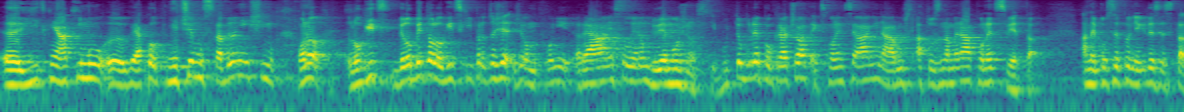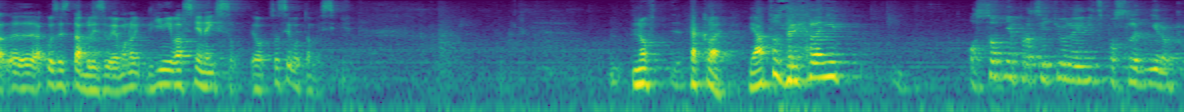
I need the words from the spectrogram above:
eh, jít k nějakému, eh, jako k něčemu stabilnějšímu. Ono, logic, bylo by to logický, protože že on, oni reálně jsou jenom dvě možnosti. Buď to bude pokračovat exponenciální nárůst a to znamená konec světa, a nebo se to někde zesta, jako zestabilizuje. Ono jiný vlastně nejsou. Jo? Co si o tom myslíš? No takhle, já to zrychlení osobně procituju nejvíc poslední roky.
